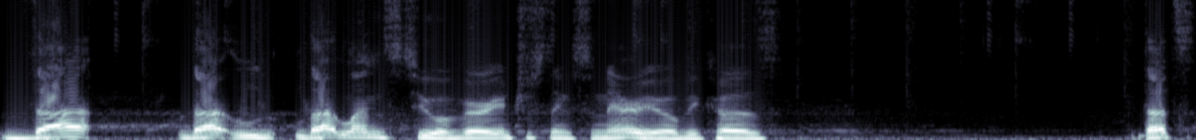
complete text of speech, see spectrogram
that that that lends to a very interesting scenario because that's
